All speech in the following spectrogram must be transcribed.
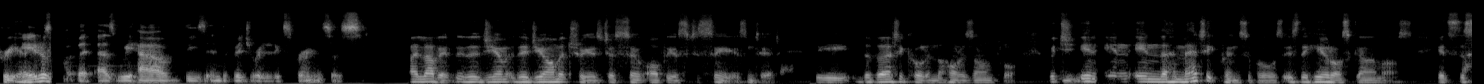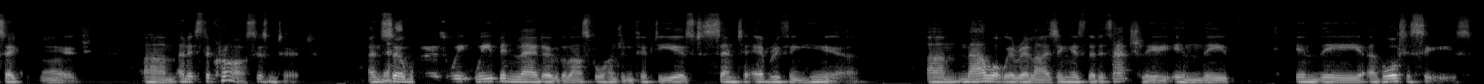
creators yeah. of it as we have these individuated experiences. I love it. The, geom- the geometry is just so obvious to see, isn't it? the, the vertical and the horizontal, which mm. in, in, in the Hermetic principles is the hieros gamos. It's the sacred marriage. Um, and it's the cross, isn't it? And yes. so whereas we, we've been led over the last 450 years to center everything here, um, now what we're realizing is that it's actually in the, in the uh, vortices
